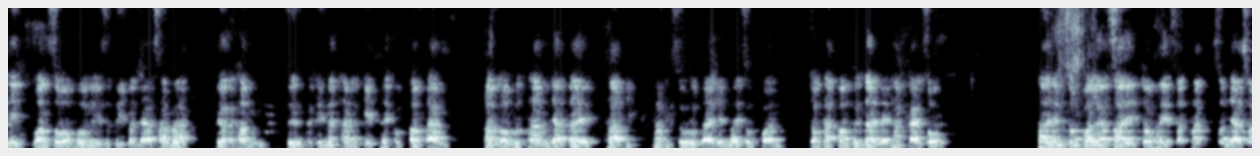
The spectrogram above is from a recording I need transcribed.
ทิวังโสผู้มีสติปัญญาสามารถเพื่อกระทำ ซึ่งกฐินนาฐานกิจให้ถูกต้องตามพระบรมพุทธานุญาตได้ถ้าพิถ้าภิกษุรูปใดเห็นไม่สมควร จงทักท้วงขึ้นได้ในท่ามกลางสงฆ์ถ้าเห็นสมควรแล้วไซร้จงให้สัทธะสัญญาสา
